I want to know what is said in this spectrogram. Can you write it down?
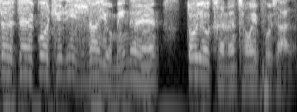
在在过去历史上有名的人，都有可能成为菩萨的。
